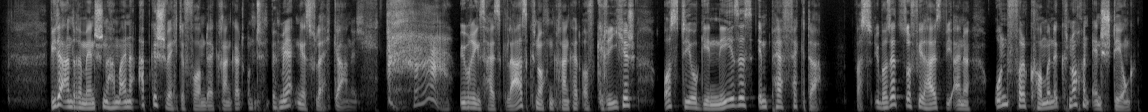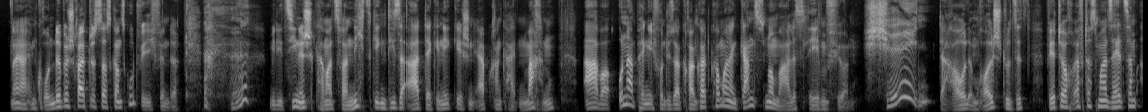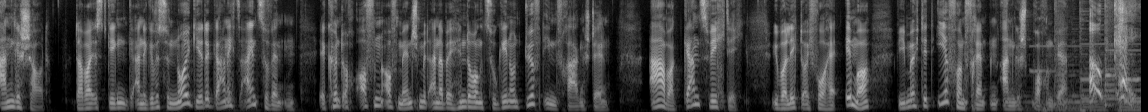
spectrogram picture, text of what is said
Wieder andere Menschen haben eine abgeschwächte Form der Krankheit und bemerken es vielleicht gar nicht. Aha. Übrigens heißt Glasknochenkrankheit auf Griechisch Osteogenesis imperfecta, was übersetzt so viel heißt wie eine unvollkommene Knochenentstehung. Naja, im Grunde beschreibt es das ganz gut, wie ich finde. Medizinisch kann man zwar nichts gegen diese Art der genetischen Erbkrankheiten machen, aber unabhängig von dieser Krankheit kann man ein ganz normales Leben führen. Schön. Da Raul im Rollstuhl sitzt, wird er auch öfters mal seltsam angeschaut. Dabei ist gegen eine gewisse Neugierde gar nichts einzuwenden. Ihr könnt auch offen auf Menschen mit einer Behinderung zugehen und dürft ihnen Fragen stellen. Aber ganz wichtig, überlegt euch vorher immer, wie möchtet ihr von Fremden angesprochen werden. Okay.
